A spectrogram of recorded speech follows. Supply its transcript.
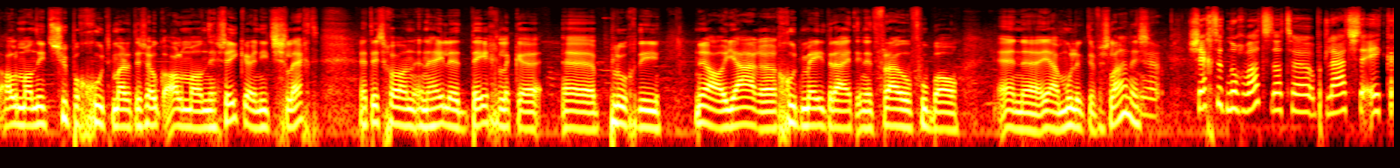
allemaal niet super goed, maar het is ook allemaal zeker niet slecht. Het is gewoon een hele degelijke uh, ploeg die nou, al jaren goed meedraait in het vrouwenvoetbal. En uh, ja, moeilijk te verslaan is. Zegt het nog wat dat op het laatste EK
